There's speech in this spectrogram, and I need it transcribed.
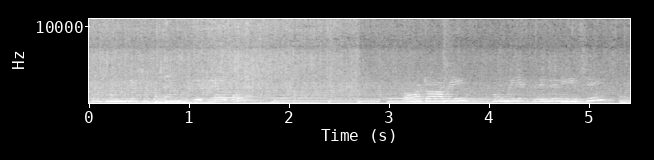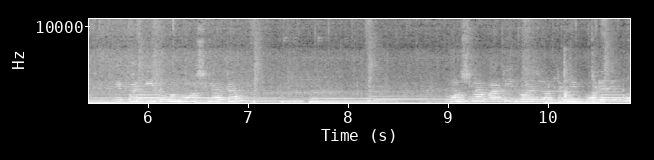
থেকে দু মিনিট এটাকে ভেজে নেব। টমেটো আমি দু মিনিট ভেজে নিয়েছি। এরপর দিয়ে দেবো মশলাটা। মশলা বাটি ধোয়া জলটা আমি পরে দেবো।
